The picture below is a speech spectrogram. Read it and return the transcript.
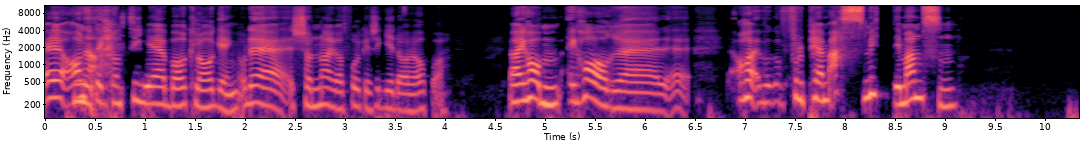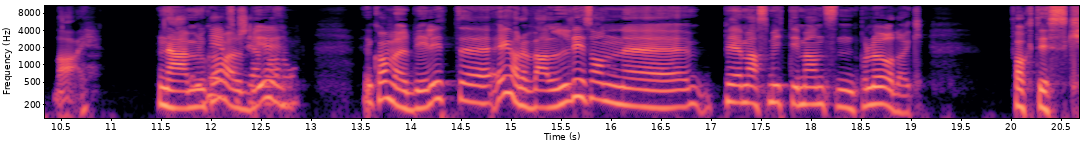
Alt Nei. jeg kan si er bare klaging, og det skjønner jeg at folk ikke gidder å høre på. Jeg har, jeg har, eh, har Får du PMS midt i mensen? Nei. Nei, men du Det kan det vel bli Du kan vel bli litt eh, Jeg hadde veldig sånn eh, PMS midt i mensen på lørdag. Faktisk.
